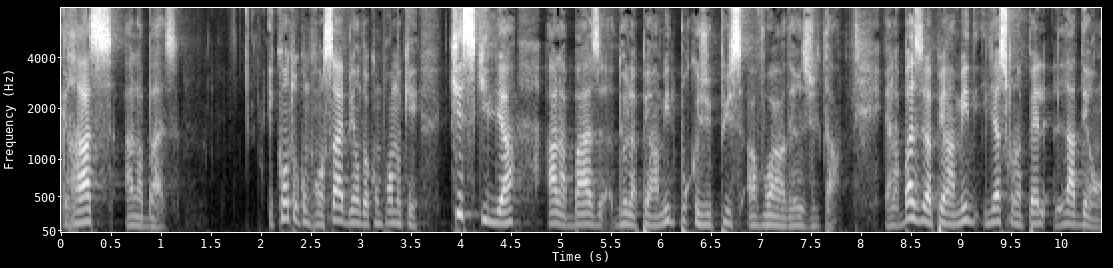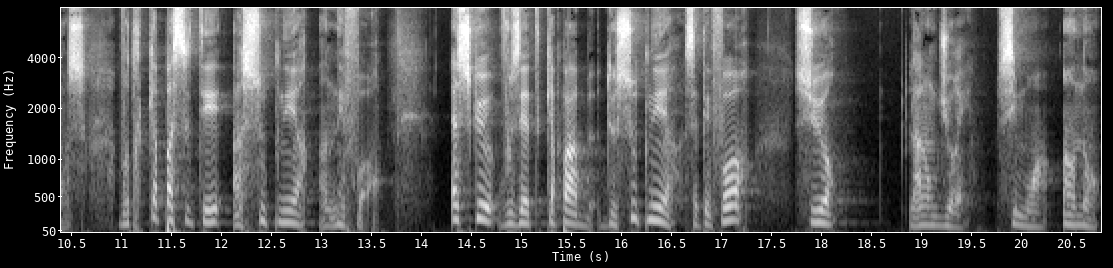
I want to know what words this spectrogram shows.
grâce à la base. Et quand on comprend ça, eh bien, on doit comprendre, qu'est-ce qu'il y a à la base de la pyramide pour que je puisse avoir des résultats? Et à la base de la pyramide, il y a ce qu'on appelle l'adhérence, votre capacité à soutenir un effort. Est-ce que vous êtes capable de soutenir cet effort sur la longue durée? Six mois, un an,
